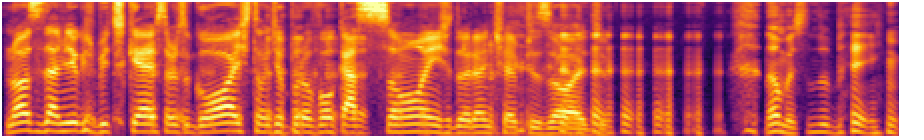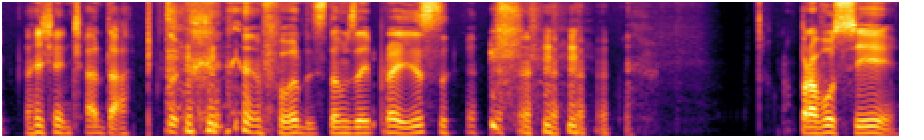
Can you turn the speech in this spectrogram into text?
Nossos amigos Bitcasters gostam de provocações durante o episódio. Não, mas tudo bem. A gente adapta. Foda-se, estamos aí para isso. Para você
